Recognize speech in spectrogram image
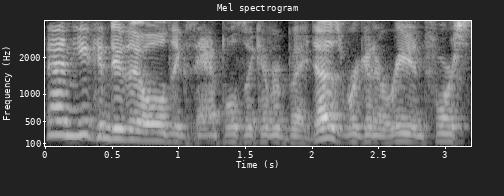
and you can do the old examples like everybody does. We're going to reinforce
